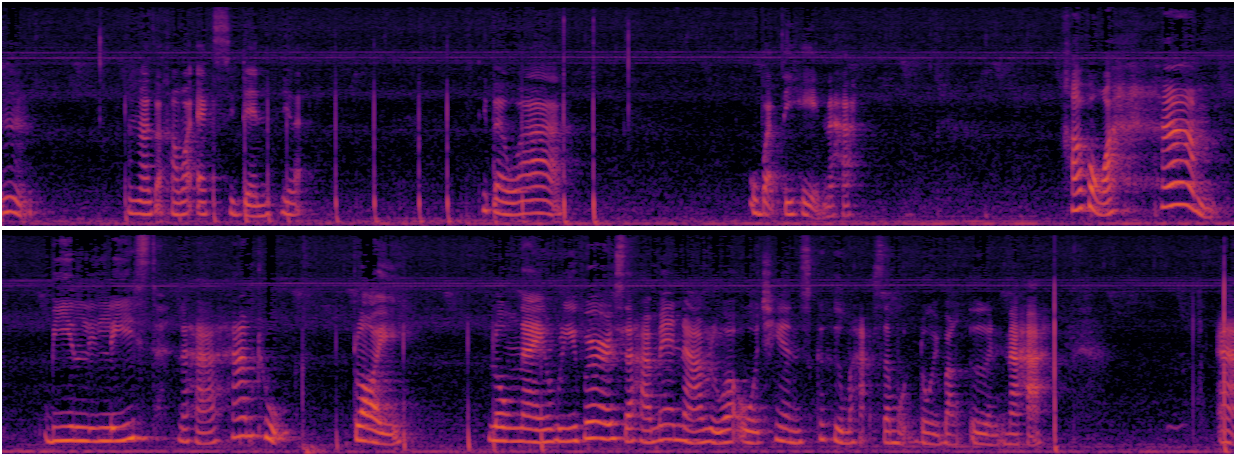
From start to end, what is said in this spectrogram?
อืมมันมาจากคำว่า accident นี่แหละ ที่แปลว่า อุบัติเหตุนะคะ เขาบอกว่าห้าม be released นะคะ ห้ามถูกปล่อยลงใน rivers นะคะ แม่น้ำหรือว่า oceans ก็คือมหาสมุทรโดยบังเอิญนะคะ อะ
